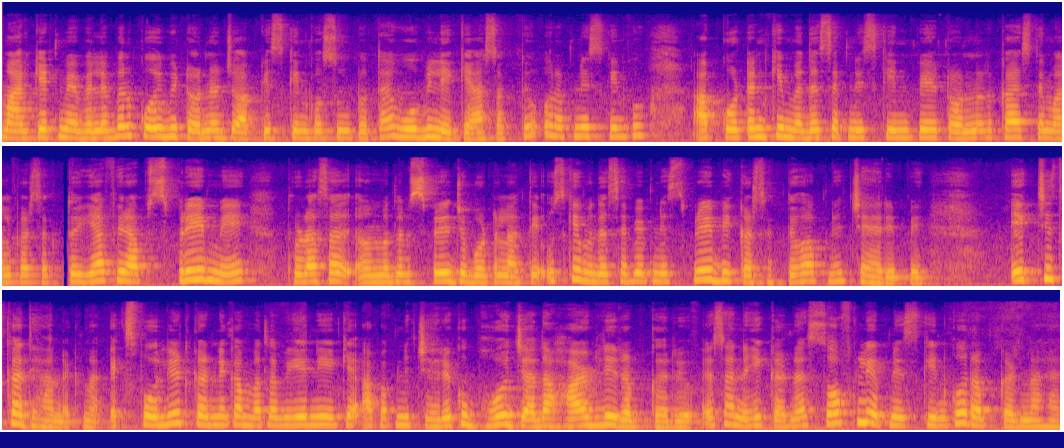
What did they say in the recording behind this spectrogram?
मार्केट में अवेलेबल कोई भी टोनर जो आपकी स्किन को सूट होता है वो भी लेके आ सकते हो और अपनी स्किन को आप कॉटन की मदद से अपनी स्किन पे टोनर का इस्तेमाल कर सकते हो या फिर आप स्प्रे में थोड़ा सा मतलब स्प्रे जो बोतल आती है उसकी मदद से भी अपने स्प्रे भी कर सकते हो अपने चेहरे पे। एक चीज़ का ध्यान रखना। एक्सपोलिएट करने का मतलब ये नहीं है कि आप अपने चेहरे को बहुत ज़्यादा हार्डली रब कर रहे हो। ऐसा नहीं करना। है सॉफ्टली अपनी स्किन को रब करना है।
